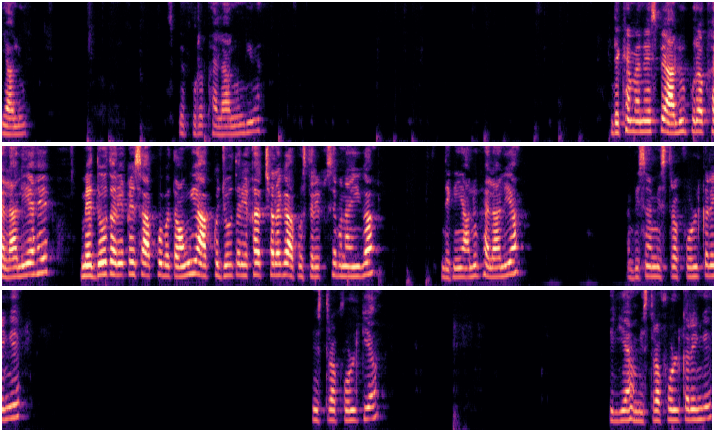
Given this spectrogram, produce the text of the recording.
ये आलू। इस पर पूरा फैला लूँगी मैं। देखें मैंने इस पर आलू पूरा फैला लिया है। मैं दो तरीके से आपको बताऊँगी, आपको जो तरीका अच्छा लगे आप उस तरीके से बनाइएगा। देखिए आलू फैला लिया। अभी से हम इस तरह फोल्ड करेंगे। इस तरह फोल्ड किया। फिर यह हम इस तरह फोल्ड करेंगे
